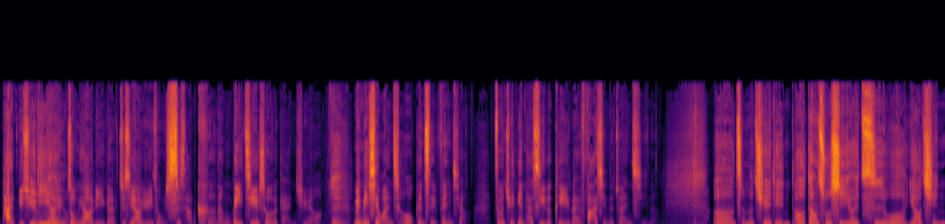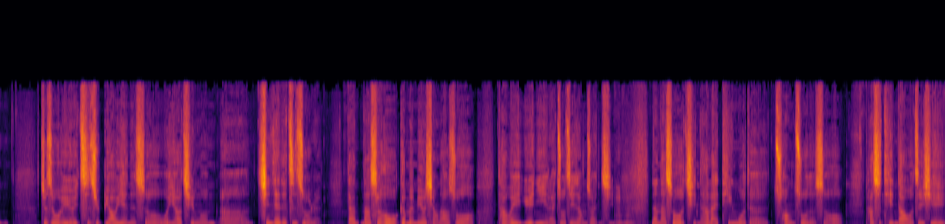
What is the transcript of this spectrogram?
他还必须有一个很重要的一个，就是要有一种市场可能被接受的感觉啊。对。每每写完之后跟谁分享？怎么确定它是一个可以来发行的专辑呢？嗯，怎么确定？哦，当初是有一次我邀请，就是我有一次去表演的时候，我邀请我呃现在的制作人，但那时候我根本没有想到说他会愿意来做这张专辑。嗯哼，那那时候我请他来听我的创作的时候，他是听到我这些，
